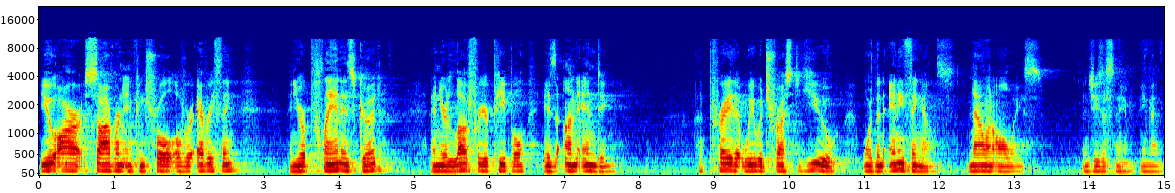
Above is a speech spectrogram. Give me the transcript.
You are sovereign and control over everything, and your plan is good, and your love for your people is unending. I pray that we would trust you more than anything else, now and always. In Jesus' name, amen.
